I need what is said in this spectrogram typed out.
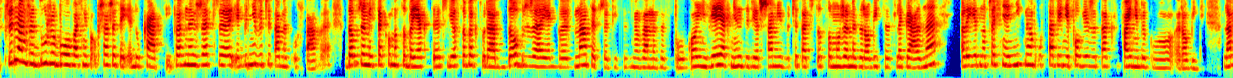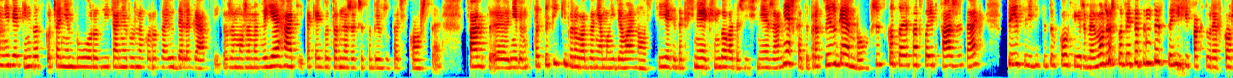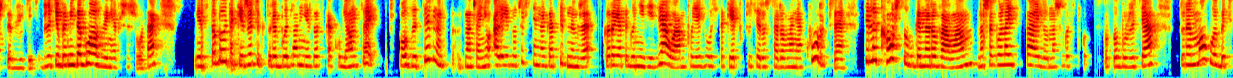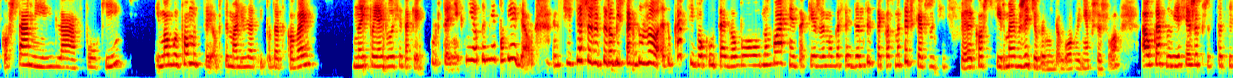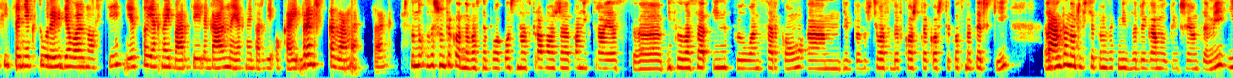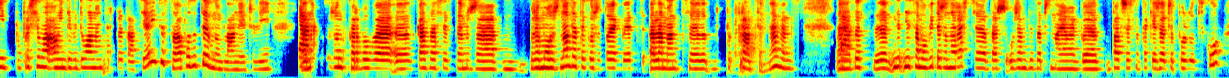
Przyznam, że dużo było właśnie w obszarze tej edukacji. Pewnych rzeczy jakby nie wyczytamy z ustawy. Dobrze mieć taką osobę jak ty, czyli osobę, która dobrze jakby zna te przepisy związane ze spółką i wie, jak między wierszami wyczytać to, co możemy zrobić, co jest legalne, ale jednocześnie nikt nam w ustawie nie powie, że tak fajnie by było robić. Dla mnie wielkim zaskoczeniem było rozliczanie różnego rodzaju delegacji, to, że możemy wyjechać i tak jakby pewne rzeczy sobie wrzucać w koszty. Fakt, y, nie wiem, specyfiki prowadzenia mojej działalności, ja się tak śmieję, księgowa też się śmieje, że Agnieszka, ty pracujesz gębą, wszystko, co jest na twojej twarzy, tak, ty jesteś wizytówką firmy, możesz sobie te dentysty i fakturę w koszty wrzucić. W życiu by mi do głowy nie przyszło, tak? Więc to były takie rzeczy, które były dla mnie zaskakujące w pozytywnym znaczeniu, ale jednocześnie negatywnym, że skoro ja tego nie wiedziałam, pojawiło się takie poczucie rozczarowania, kurczę, tyle kosztów generowałam naszego lifestyle'u, naszego sp sposobu życia, które mogły być kosztami dla spółki i mogły pomóc tej optymalizacji podatkowej, No i pojawiło się takie, kurczę, nikt mi o tym nie powiedział. Więc się cieszę, że ty robisz tak dużo edukacji wokół tego, bo no właśnie takie, że mogę sobie dentystę, kosmetyczkę wrzucić w koszt firmy, w życiu by mi do głowy nie przyszło. A okazuje się, że przy specyfice niektórych działalności jest to jak najbardziej legalne, jak najbardziej okej, okay, wręcz wskazane, tak? No, w zeszłym tygodniu właśnie była głośna sprawa, że pani, która jest e, influencer, influencerką, jakby wrzuciła sobie w koszty koszty kosmetyczki, tak. Związane oczywiście tam z jakimiś zabiegami upiększającymi i poprosiła o indywidualną interpretację i dostała pozytywną dla niej, czyli e, tak. Urząd Skarbowy e, zgadza się z tym, że, że można, dlatego że to jakby jest element e, pracy, nie? więc tak. to jest niesamowite, że nareszcie też urzędy zaczynają jakby patrzeć na takie rzeczy po ludzku,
